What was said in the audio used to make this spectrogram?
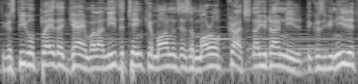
Because people play that game. Well, I need the Ten Commandments as a moral crutch. No, you don't need it. Because if you need it,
